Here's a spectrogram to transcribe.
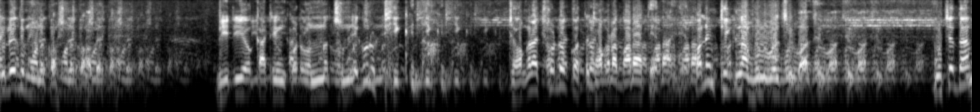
তুলে দিই মনে কষ্ট পাবে ভিডিও কাটিং করে অন্য ছবি এগুলো ঠিক ঠিক ঝগড়া ছোট কত ঝগড়া বাড়াতে। বলেন ঠিক না ভুল বলছি মুছে দেন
